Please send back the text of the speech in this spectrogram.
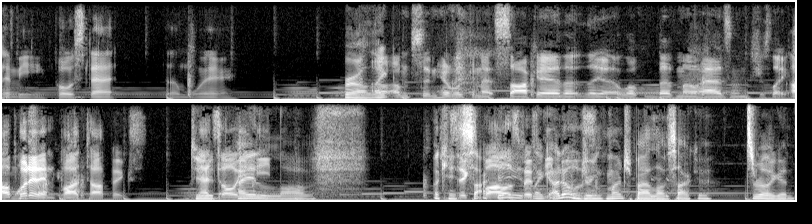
let me post that somewhere. Bro, Like, like I'm sitting here looking at sake that the uh, local Bevmo has, and it's just like I I'll put it in sake. pod topics. dude, that's all you I need. love Okay, Six sake bottles, like I don't bottles. drink much, but I love sake. It's really good.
